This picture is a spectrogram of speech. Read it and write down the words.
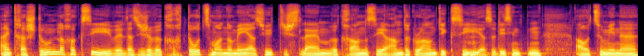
eigentlich erstaunlicher gewesen, weil das ist ja wirklich mal noch mehr als heute ist Slam wirklich auch noch sehr undergroundig gewesen. Mhm. Also die sind dann auch zu meinen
